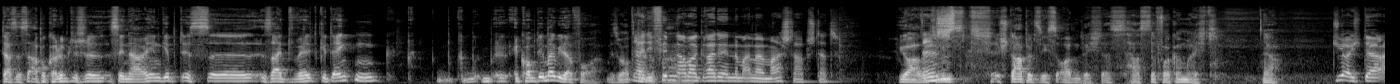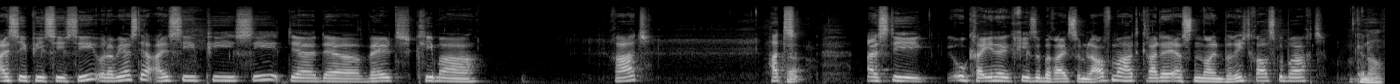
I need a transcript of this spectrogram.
Dass es apokalyptische Szenarien gibt, ist äh, seit Weltgedenken äh, kommt immer wieder vor. ja, die Frage. finden aber gerade in einem anderen Maßstab statt. Ja, also zumindest stapelt sich ordentlich. Das hast du vollkommen recht. Ja. Ja, der ICPCC, oder wie heißt der? ICPC, der, der Weltklimarat, hat ja als die Ukraine-Krise bereits im Laufen war, hat gerade erst einen neuen Bericht rausgebracht. Genau.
